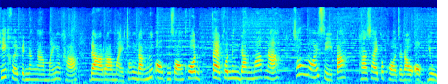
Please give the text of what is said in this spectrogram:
ที่เคยเป็นนางงามไหมอะคะ ดาราใหม่ช่องดังนึกออกอยู่สองคน แต่คนหนึงดังมากนะ ช่องน้อยสีปะถ้าใช่ก็พอจะเดาออกอยู่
